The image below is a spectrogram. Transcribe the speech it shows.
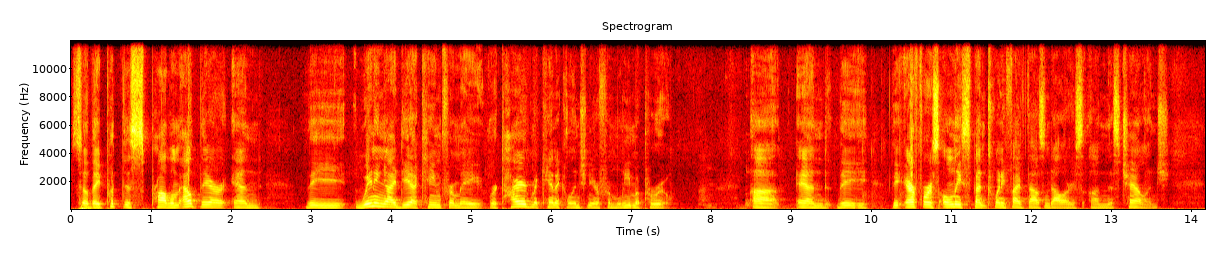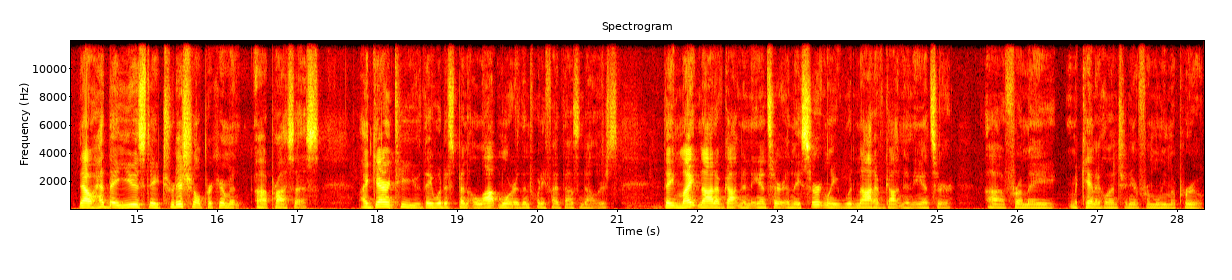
So they put this problem out there and the winning idea came from a retired mechanical engineer from Lima, Peru. Uh, and the, the Air Force only spent $25,000 on this challenge. Now, had they used a traditional procurement uh, process, I guarantee you they would have spent a lot more than $25,000. They might not have gotten an answer, and they certainly would not have gotten an answer uh, from a mechanical engineer from Lima, Peru.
